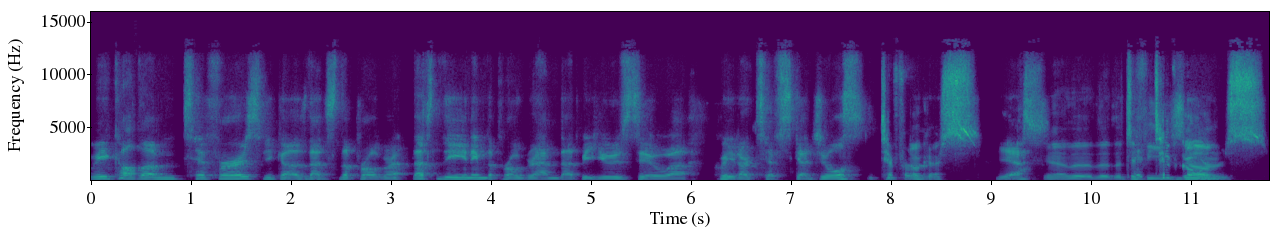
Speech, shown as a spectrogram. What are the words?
we call them tiffers because that's the program that's the name of the program that we use to uh, create our tiff schedules Tiffers. yes yeah, the the the tiffies. Tiff Um, goers.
